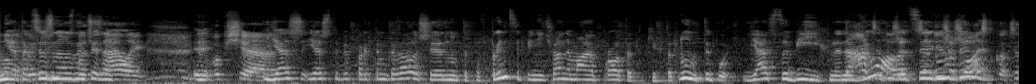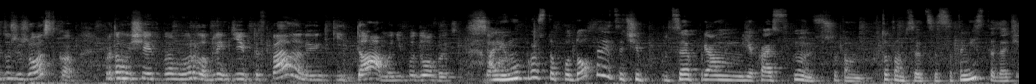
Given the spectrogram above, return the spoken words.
Ні, так це ж не означає- веселий. Е, Вообще. Я ж я ж тобі перед тим казала, що я ну, типу, в принципі, нічого не маю проти таких. Ну, типу, я собі їх не Да, наб'ю, це але дуже, це, це дуже людина. жорстко, це дуже жорстко. При тому, що я потім говорила, блін, Тіп, ти впевнений? Він такий, да, мені подобається. Все. А йому просто подобається, чи це прям якась, ну що там, хто там це? Це сатаністи, да, чи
